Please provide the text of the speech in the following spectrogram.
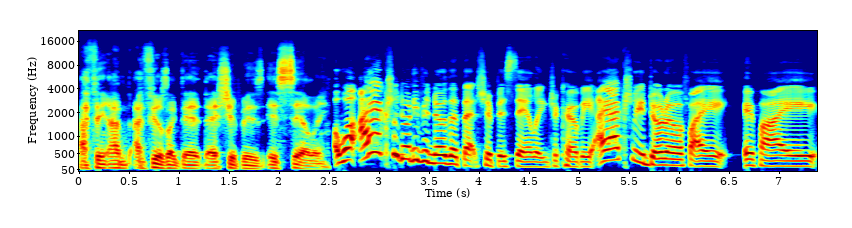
I think I'm, I feels like that that ship is is sailing. Well, I actually don't even know that that ship is sailing, Jacoby. I actually don't know if I if I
